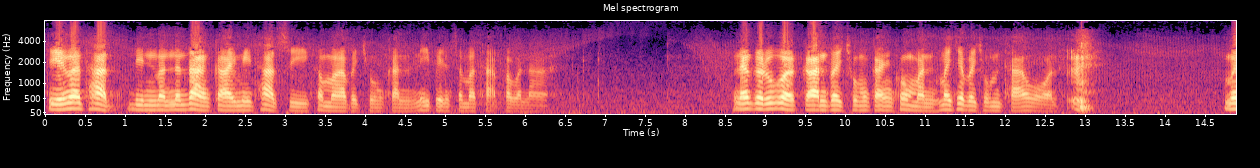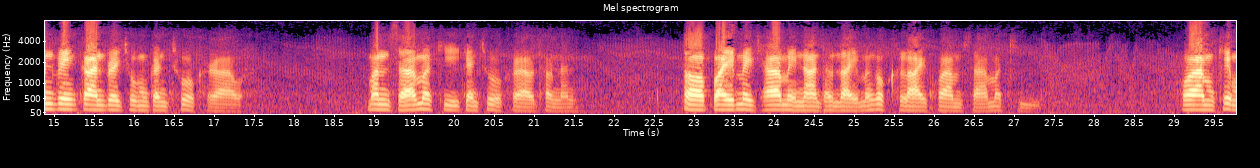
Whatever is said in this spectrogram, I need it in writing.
เห็นว่าธาตุดินมันนั้นร่างกายมีธาตุสี่เข้ามาประชุมกัน นี่เป็นสมถะภาวนา แล้วก็รู้ว่าการประชุมกันของมัน ไม่ใช่ประชุมถาวร มันเป็นการประชุมกันชั่วคราว มันสามัคคีกันชั่วคราวเท่านั้น ต่อไปไม่ช้าไม่นานเท่าไหร่มันก็คลายความสามัคคี ความเข้ม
